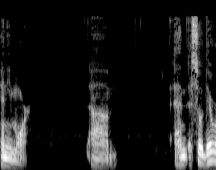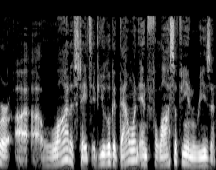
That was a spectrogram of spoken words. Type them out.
anymore. Um, and so there were a, a, lot of states. If you look at that one and philosophy and reason,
